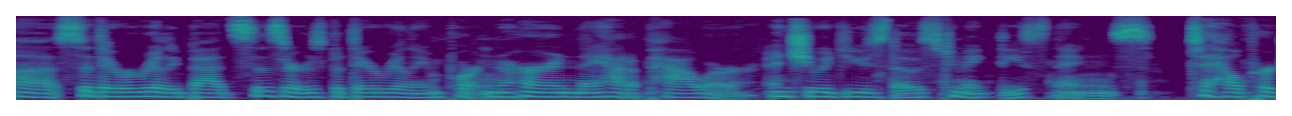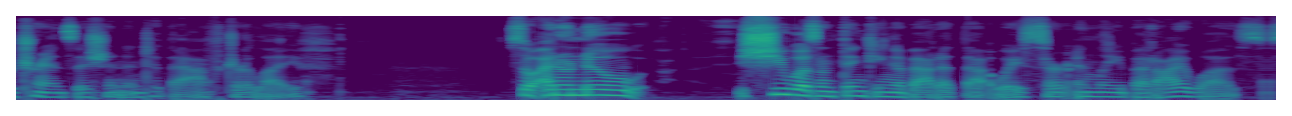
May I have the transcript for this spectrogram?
Uh, so they were really bad scissors, but they were really important to her and they had a power. And she would use those to make these things to help her transition into the afterlife. So I don't know. She wasn't thinking about it that way, certainly, but I was.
